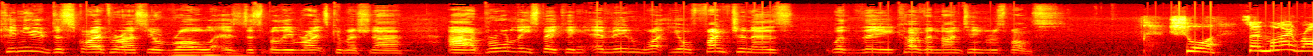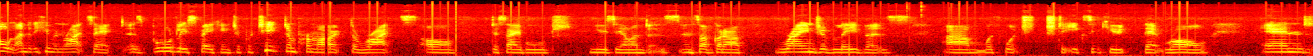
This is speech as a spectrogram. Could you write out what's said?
can you describe for us your role as Disability Rights Commissioner, uh, broadly speaking, and then what your function is with the COVID 19 response? Sure. So, my role under the Human Rights Act is broadly speaking to protect and promote the rights of disabled New Zealanders. And so, I've got a range of levers um, with which to execute that role. And in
